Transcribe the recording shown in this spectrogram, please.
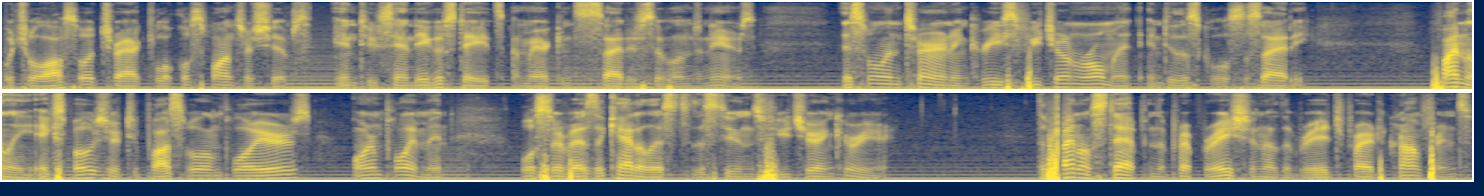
which will also attract local sponsorships into San Diego State's American Society of Civil Engineers. This will in turn increase future enrollment into the school society. Finally, exposure to possible employers or employment will serve as a catalyst to the student's future and career. The final step in the preparation of the bridge prior to conference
